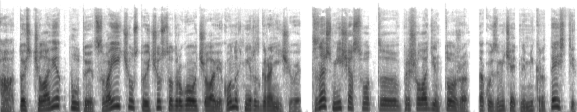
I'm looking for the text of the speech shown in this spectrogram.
А, то есть человек путает свои чувства и чувства другого человека, он их не разграничивает. Ты знаешь, мне сейчас вот э, пришел один тоже такой замечательный микротестик.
